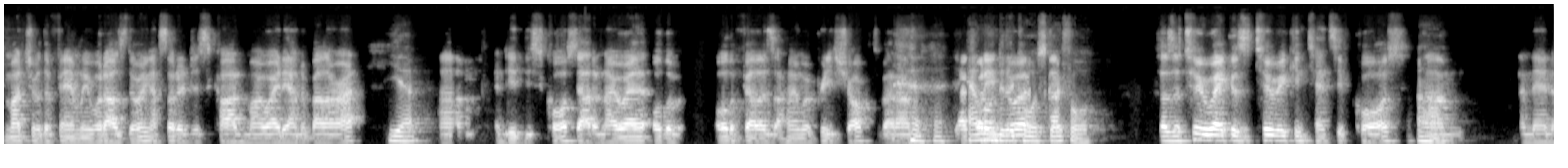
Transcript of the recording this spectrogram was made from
much of the family what I was doing. I sort of just carted my way down to Ballarat. Yeah. Um, and did this course out of nowhere. All the all the fellas at home were pretty shocked. But um, how long did the course it. go for? So it was a two week. It was a two week intensive course. Uh-huh. Um, and then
